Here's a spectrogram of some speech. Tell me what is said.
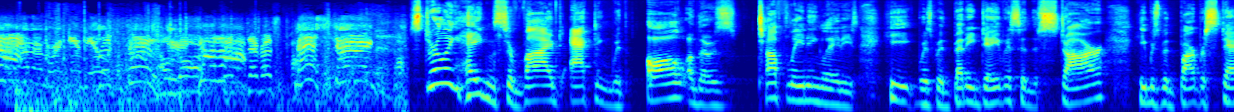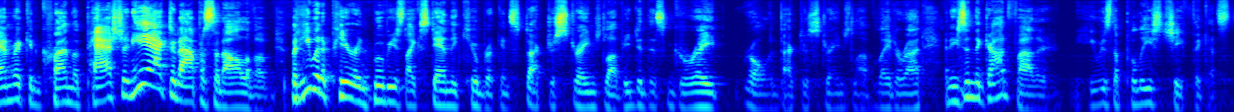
up! I'll never forgive you. Oh, Lord, Shut up! the Bastard! Sterling Hayden survived acting with all of those tough leading ladies. He was with Bette Davis in The Star. He was with Barbara Stanwyck in Crime of Passion. He acted opposite all of them. But he would appear in movies like Stanley Kubrick and Doctor Strangelove. He did this great role in Doctor Strangelove later on. And he's in The Godfather. He was the police chief that gets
